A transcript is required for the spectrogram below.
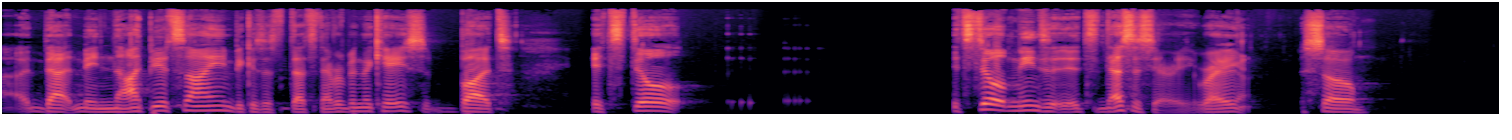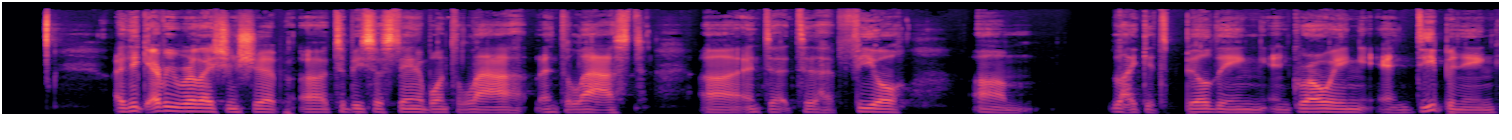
uh, that may not be a sign because that's never been the case. But it's still it still means it's necessary, right? So I think every relationship uh, to be sustainable and to last and to last uh, and to to feel um, like it's building and growing and deepening,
